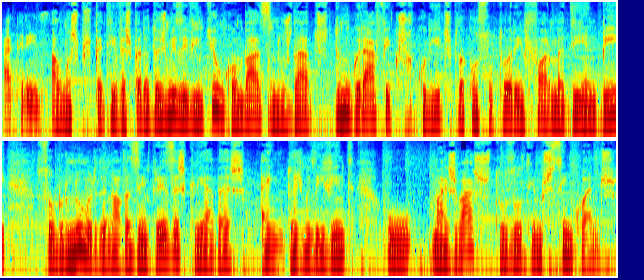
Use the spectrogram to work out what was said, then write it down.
à crise. Algumas perspectivas para 2021 com base nos dados demográficos recolhidos pela consultora Informa DNB sobre o número de novas empresas criadas em 2020, o mais baixo dos últimos cinco anos.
